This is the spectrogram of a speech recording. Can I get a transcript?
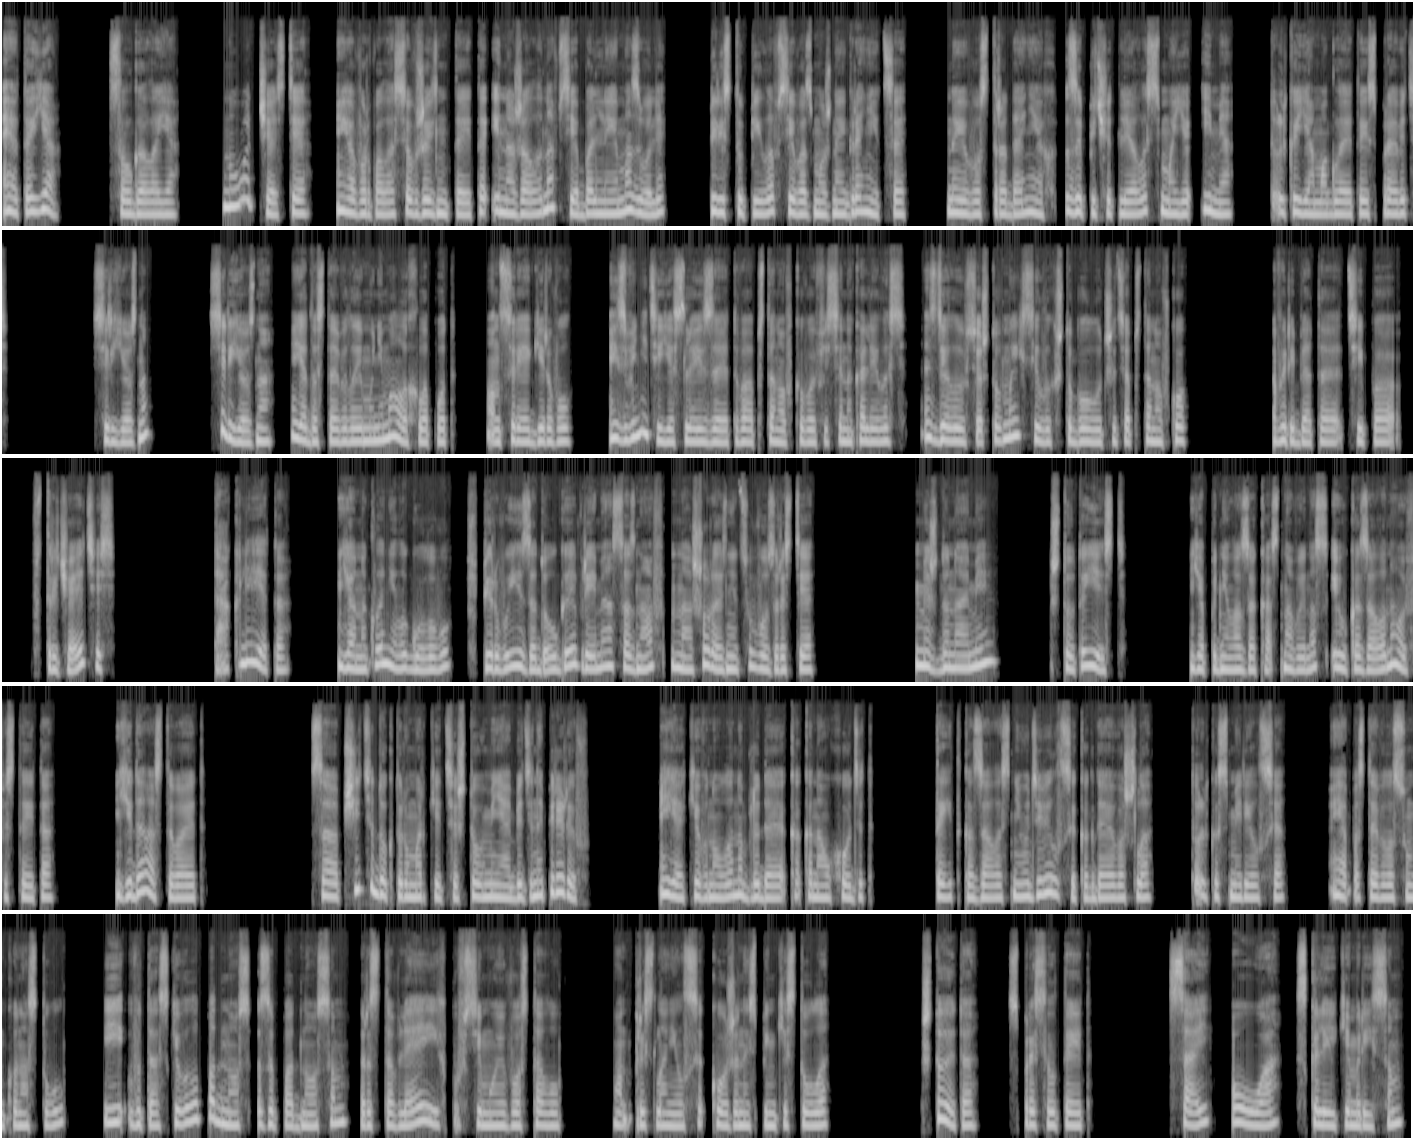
«Это я», — солгала я. «Ну, отчасти». Я ворвалась в жизнь Тейта и нажала на все больные мозоли, переступила все возможные границы. На его страданиях запечатлелось мое имя. Только я могла это исправить. Серьезно? Серьезно. Я доставила ему немало хлопот. Он среагировал. «Извините, если из-за этого обстановка в офисе накалилась. Сделаю все, что в моих силах, чтобы улучшить обстановку. Вы, ребята, типа, встречаетесь?» «Так ли это?» Я наклонила голову, впервые за долгое время осознав нашу разницу в возрасте. Между нами что-то есть. Я подняла заказ на вынос и указала на офис Тейта. Еда остывает. «Сообщите доктору Маркетти, что у меня обеденный перерыв». Я кивнула, наблюдая, как она уходит. Тейт, казалось, не удивился, когда я вошла, только смирился. Я поставила сумку на стул и вытаскивала поднос за подносом, расставляя их по всему его столу. Он прислонился к кожаной спинке стула. «Что это?» — спросил Тейт. «Сай, оуа с клейким рисом,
